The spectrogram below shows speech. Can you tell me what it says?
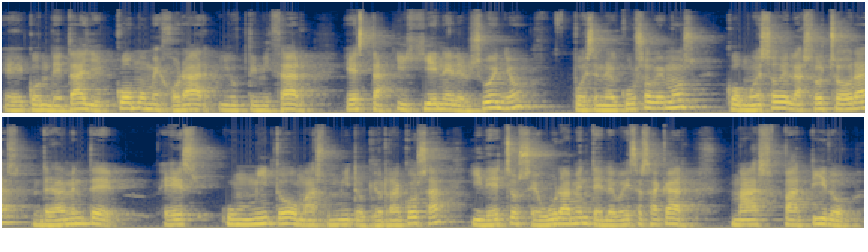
eh, con detalle cómo mejorar y optimizar esta higiene del sueño, pues en el curso vemos como eso de las 8 horas realmente es un mito o más un mito que otra cosa y de hecho seguramente le vais a sacar más partido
